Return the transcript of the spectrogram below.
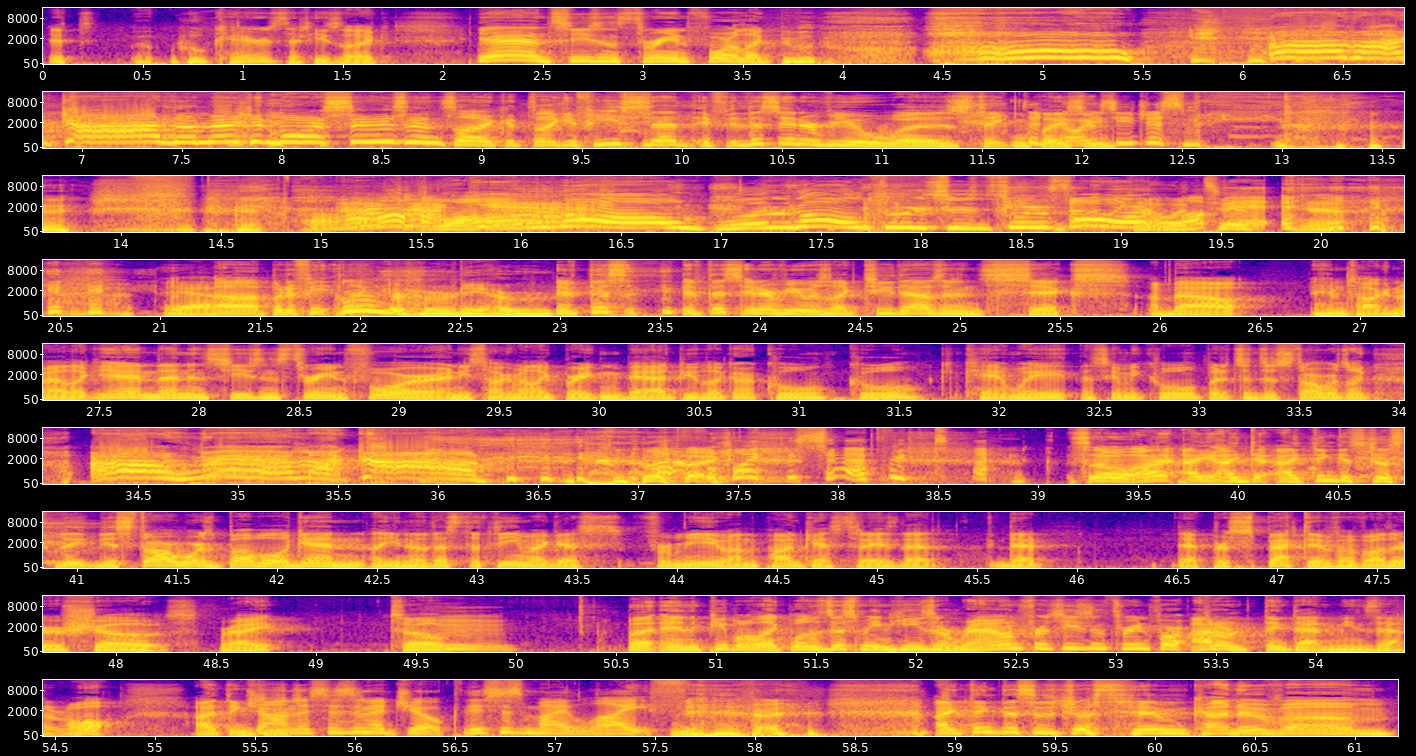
it's who- who cares that he's like, yeah, in seasons three and four, like people, oh, oh my god, they're making more seasons. Like it's like if he said if this interview was taking The place noise in you just made. well, I don't know. I don't know. Three seasons, three and Sound like That one too. Muppet. Yeah. Uh, but if he like, Remember herdy if this if this interview was like 2006 about him talking about like yeah, and then in seasons three and four, and he's talking about like Breaking Bad, people are like oh cool, cool, can't wait, that's gonna be cool. But it's into Star Wars, like oh man, my god. Like, Voice every time. So I, I, I, I think it's just the, the Star Wars bubble again. uh, You know, that's the theme, I guess, for me on the podcast today is that that that perspective of other shows, right? So, but and people are like, well, does this mean he's around for season three and four? I don't think that means that at all. I think John, this isn't a joke. This is my life. I think this is just him kind of um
